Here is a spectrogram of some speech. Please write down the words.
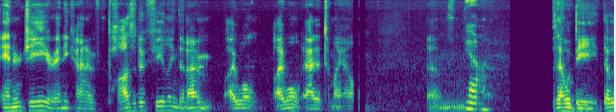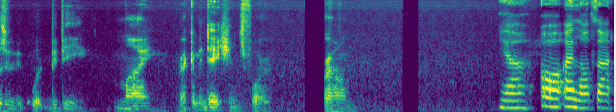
energy or any kind of positive feeling, then I'm I won't I won't add it to my home. Um, Yeah. that would be that was what would be my recommendations for for home. Yeah. Oh, I love that.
